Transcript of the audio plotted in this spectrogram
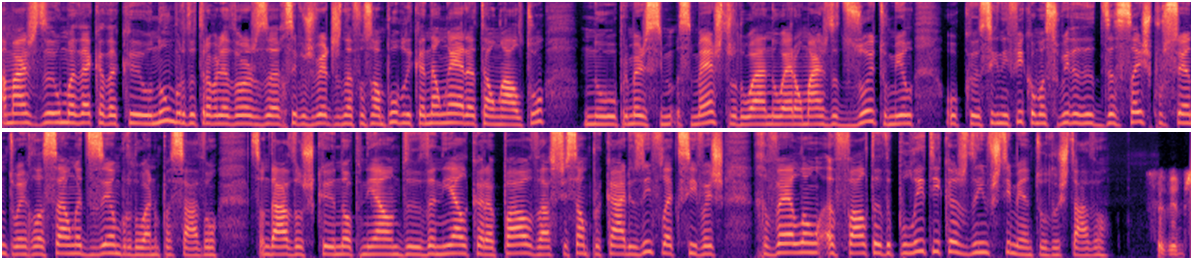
Há mais de uma década que o número de trabalhadores a recibos verdes na função pública não era tão alto. No primeiro semestre do ano eram mais de 18 mil, o que significa uma subida de 16% em relação a dezembro do ano passado. São dados que, na opinião de Daniel Carapau, da Associação Precários Inflexíveis, revelam a falta de políticas de investimento do Estado sabemos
